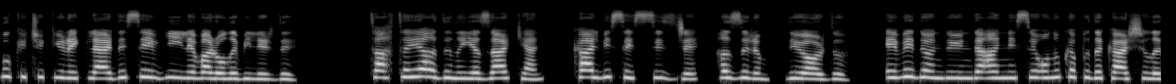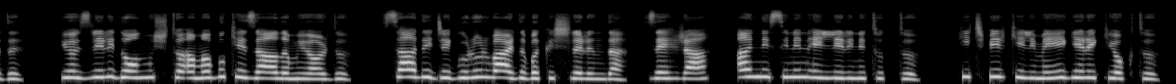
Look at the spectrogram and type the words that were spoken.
bu küçük yüreklerde sevgiyle var olabilirdi. Tahtaya adını yazarken, kalbi sessizce, hazırım, diyordu. Eve döndüğünde annesi onu kapıda karşıladı. Gözleri dolmuştu ama bu kez ağlamıyordu. Sadece gurur vardı bakışlarında. Zehra, annesinin ellerini tuttu. Hiçbir kelimeye gerek yoktu.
